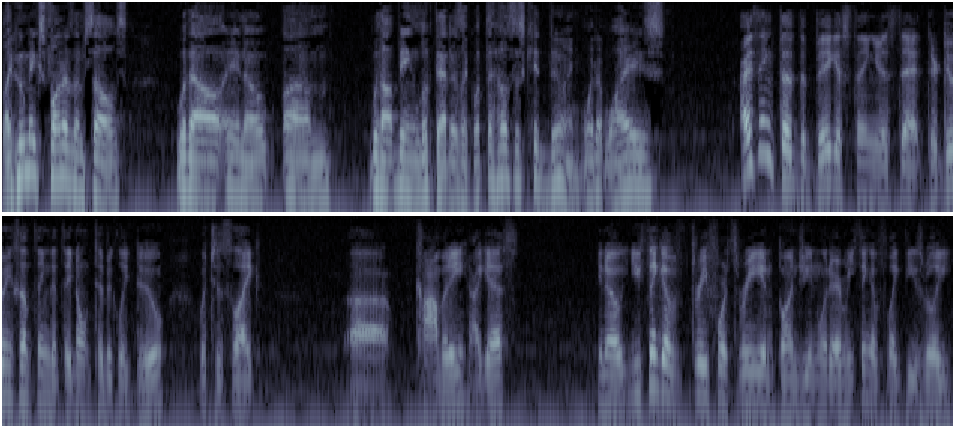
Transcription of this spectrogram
Like who makes fun of themselves without you know um, without being looked at as like what the hell is this kid doing? What why is I think the the biggest thing is that they're doing something that they don't typically do, which is like uh, comedy, I guess. You know, you think of 343 and Bungie and whatever, you think of like these really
